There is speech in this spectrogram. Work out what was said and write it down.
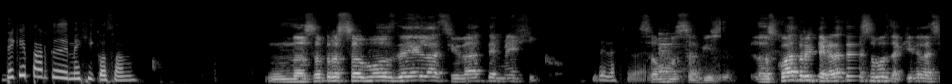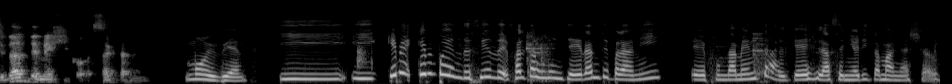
¿De qué parte de México son? Nosotros somos de la Ciudad de México. De la ciudad. Somos amigos. Los cuatro integrantes somos de aquí de la Ciudad de México, exactamente. Muy bien. ¿Y, y qué, me, qué me pueden decir de, falta un integrante para mí eh, fundamental, que es la señorita manager?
